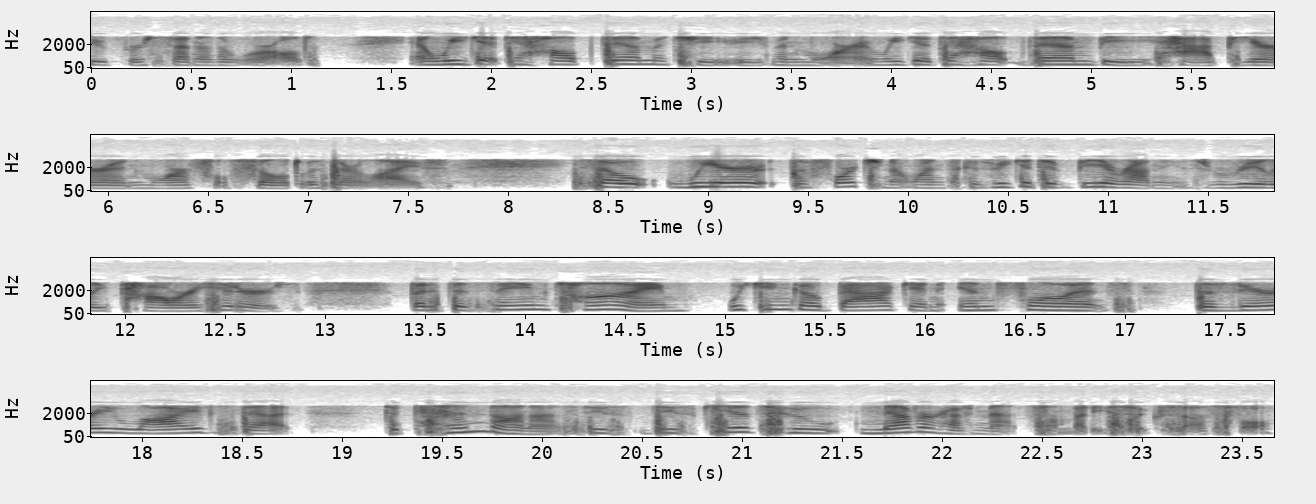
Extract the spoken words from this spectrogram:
2% of the world and we get to help them achieve even more and we get to help them be happier and more fulfilled with their life. So we're the fortunate ones because we get to be around these really power hitters. But at the same time, we can go back and influence the very lives that depend on us. These these kids who never have met somebody successful,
